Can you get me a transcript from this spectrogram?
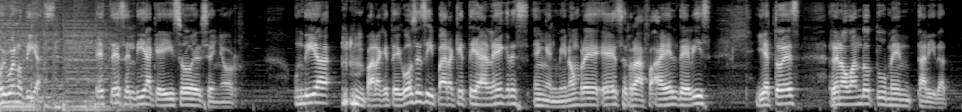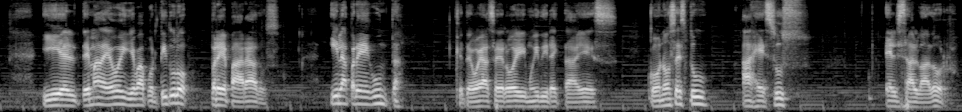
Muy buenos días. Este es el día que hizo el Señor. Un día para que te goces y para que te alegres en él. Mi nombre es Rafael Delis y esto es Renovando tu mentalidad. Y el tema de hoy lleva por título Preparados. Y la pregunta que te voy a hacer hoy muy directa es, ¿conoces tú a Jesús el Salvador?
